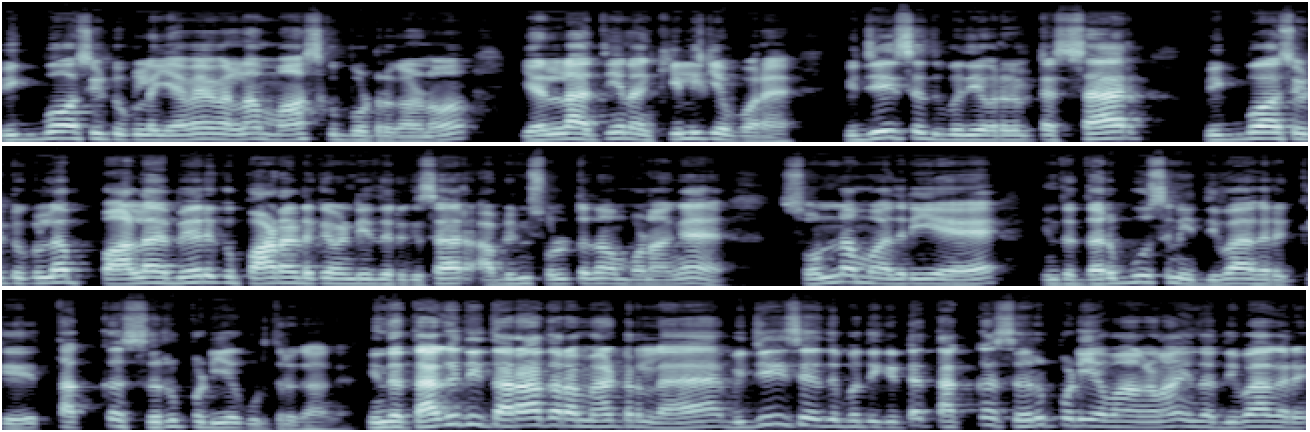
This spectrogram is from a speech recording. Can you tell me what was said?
பிக் பாஸ் வீட்டுக்குள்ள எவன் எவன்லாம் மாஸ்க் போட்டிருக்கானோ, எல்லாத்தையும் நான் கிழிக்க போறேன்." விஜய் சேதுபதி அவர்கள்ட்ட, "சார் பிக் பாஸ் வீட்டுக்குள்ள பல பேருக்கு பாடம் எடுக்க வேண்டியது இருக்கு சார்" அப்படின்னு சொல்லிட்டு தான் போனாங்க. சொன்ன மாதிரியே இந்த தர்பூசணி திவாகருக்கு தக்க செருப்படிய குடுத்திருக்காங்க. இந்த தகுதி தராதர மேட்டர்ல விஜய் சேதுபதி கிட்ட தக்க செருப்படிய வாங்குனான் இந்த திவாகரு.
